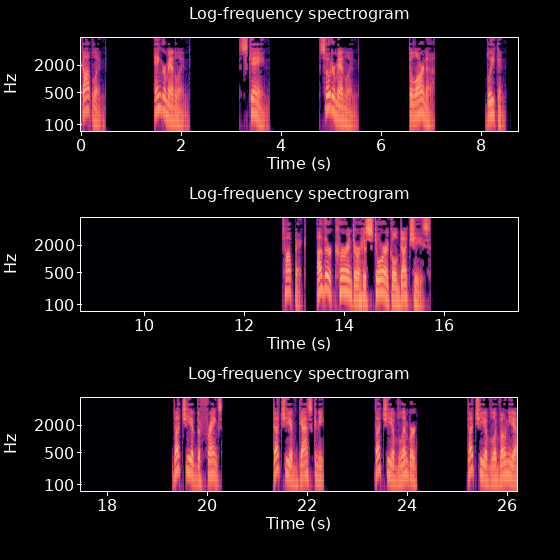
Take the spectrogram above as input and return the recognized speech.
Gotland Angermanland Skane Södermanland Dalarna Blekinge Other current or historical duchies. Duchy of the Franks. Duchy of Gascony. Duchy of Limburg. Duchy of Livonia.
